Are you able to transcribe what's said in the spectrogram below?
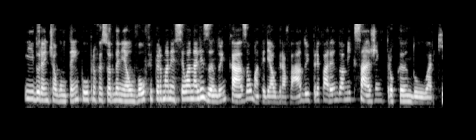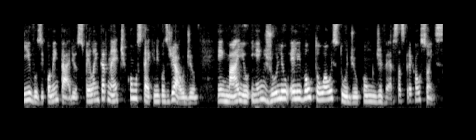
E durante algum tempo, o professor Daniel Wolff permaneceu analisando em casa o material gravado e preparando a mixagem, trocando arquivos e comentários pela internet com os técnicos de áudio. Em maio e em julho, ele voltou ao estúdio com diversas precauções,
